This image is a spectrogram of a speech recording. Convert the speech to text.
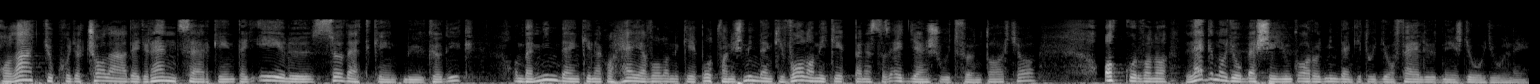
ha látjuk, hogy a család egy rendszerként, egy élő szövetként működik, amiben mindenkinek a helye valamiképp ott van, és mindenki valamiképpen ezt az egyensúlyt föntartja, akkor van a legnagyobb esélyünk arra, hogy mindenki tudjon fejlődni és gyógyulni.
